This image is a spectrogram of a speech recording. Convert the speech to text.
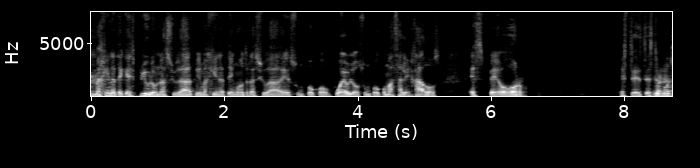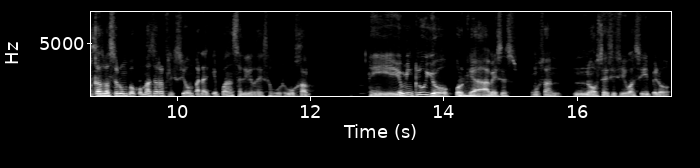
Imagínate que es Piura una ciudad, imagínate en otras ciudades un poco, pueblos un poco más alejados, es peor. Este, este, este Bueno, sí. podcast va a ser un poco más de reflexión para que puedan salir de esa burbuja. Y yo me incluyo porque a a veces, o sea, no sé si sigo así, pero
